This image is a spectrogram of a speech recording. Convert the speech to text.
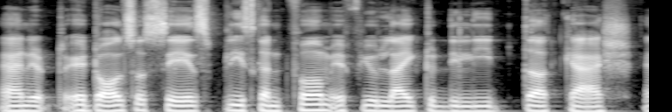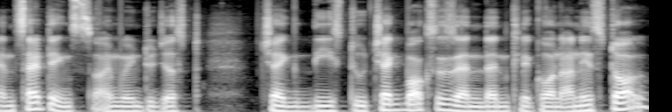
and it, it also says please confirm if you like to delete the cache and settings so i'm going to just check these two checkboxes and then click on uninstall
